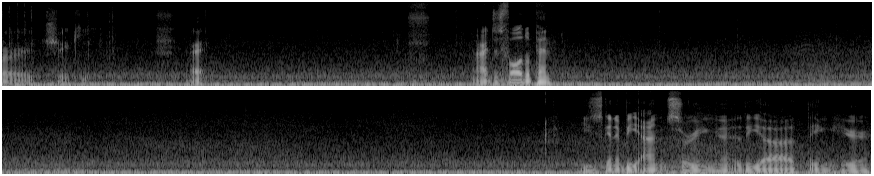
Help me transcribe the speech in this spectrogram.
or tricky? Alright. Alright, just follow the pen. He's gonna be answering uh, the uh, thing here.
